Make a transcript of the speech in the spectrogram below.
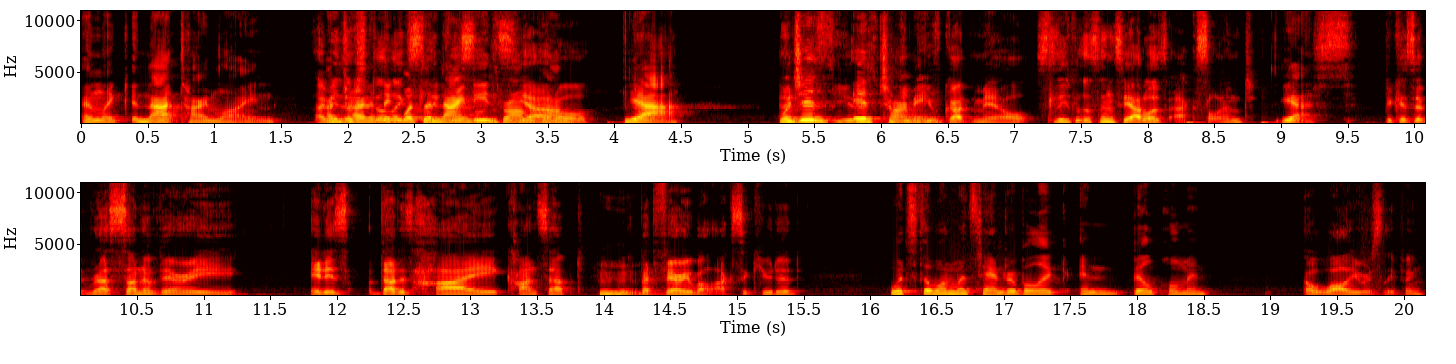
and like in that timeline. I mean, there's trying to think like, what's a 90s rom com. Yeah. Which And is you- is charming. You've got Mail. Sleepless in Seattle is excellent yes. because it rests on a very, it is that is high concept, Mm-hmm. but very well executed. What's the one with Sandra Bullock and Bill Pullman? Oh, while you were sleeping.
